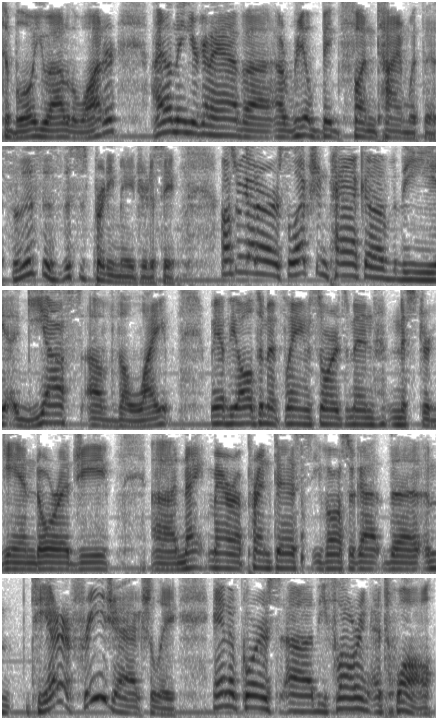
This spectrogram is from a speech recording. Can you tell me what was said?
to blow you out of the water, I don't think you're going to have a, a, real big fun time with this. So this is this is pretty major to see. Also, we got our selection pack of the Geass of the Light. We have the Ultimate Flame Swordsman, Mr. Gandora G, uh, Nightmare Apprentice. You've also got the um, Tierra Frisia, actually. And, of course, uh, the Flowering Etoile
